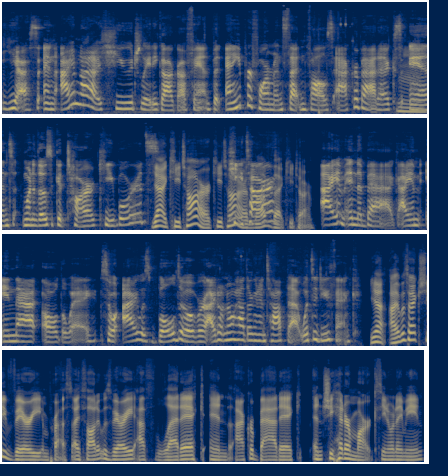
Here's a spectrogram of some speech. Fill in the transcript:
Yes, and I am not a huge Lady Gaga fan, but any performance that involves acrobatics mm. and one of those guitar keyboards. Yeah, guitar, guitar. I love that guitar. I am in the bag. I am in that all the way. So I was bowled over. I don't know how they're going to top that. What did you think? Yeah, I was actually very impressed. I thought it was very athletic and acrobatic, and she hit her marks. You know what I mean?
